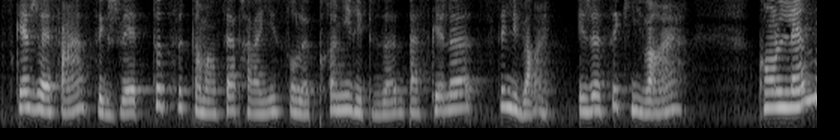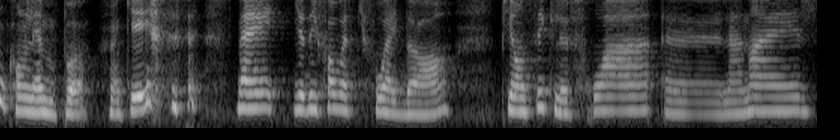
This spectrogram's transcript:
ce que je vais faire, c'est que je vais tout de suite commencer à travailler sur le premier épisode parce que là, c'est l'hiver. Et je sais que l'hiver, qu'on l'aime ou qu'on l'aime pas, OK? ben, il y a des fois où est-ce qu'il faut être dehors. Puis on sait que le froid, euh, la neige,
